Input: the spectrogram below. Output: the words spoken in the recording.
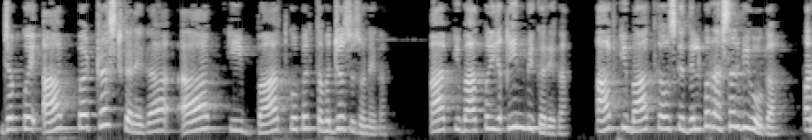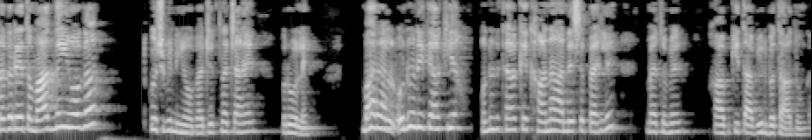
جب کوئی آپ پر ٹرسٹ کرے گا، آپ کی بات کو پھر توجہ سے سنے گا۔ آپ کی بات پر یقین بھی کرے گا۔ آپ کی بات کا اس کے دل پر اثر بھی ہوگا۔ اور اگر اعتماد نہیں ہوگا کچھ بھی نہیں ہوگا، جتنا چاہے رو لیں۔ بہرحال انہوں نے کیا کیا؟ انہوں نے کہا کہ کھانا آنے سے پہلے میں تمہیں خواب کی تعبیر بتا دوں گا۔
